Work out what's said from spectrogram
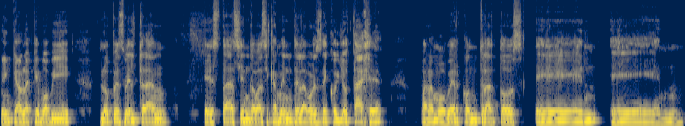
en que habla que Bobby López Beltrán está haciendo básicamente labores de coyotaje para mover contratos en, en,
